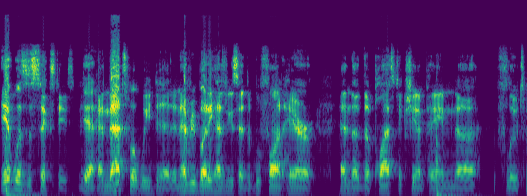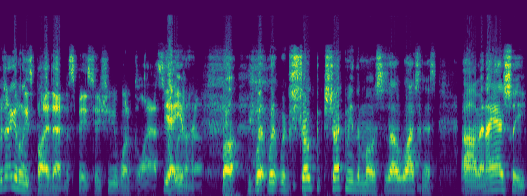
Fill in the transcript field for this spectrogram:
it was the '60s. Yeah. And that's what we did. And everybody has, you said, the bouffant hair and the, the plastic champagne uh, flutes, which I can always buy that in the space station. You want glass. Yeah, you know. Well, what, what, what struck struck me the most as I was watching this, um, and I actually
